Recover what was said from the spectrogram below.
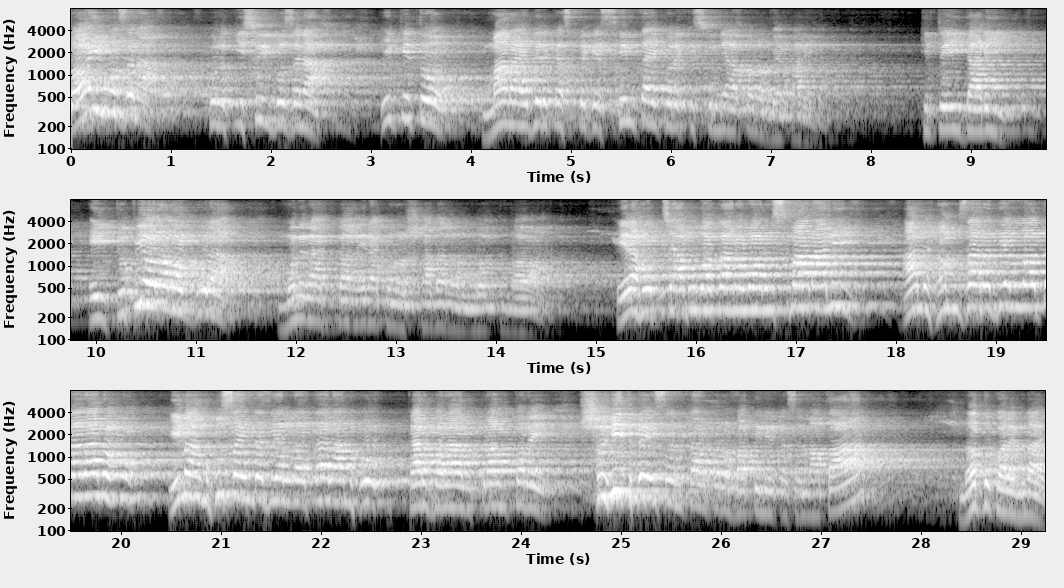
লয় বোঝে না, কোনো কিছুই বোঝে না। একে তো মারা এদের কাছ থেকে ছিনতাই করে কিছু নেওয়া কোনো ব্যাপারই না। কিন্তু এই দাড়ি, এই টুপিওয়ালা লোকগুলা মনে রাখবা এরা কোনো সাধারণ লোক নয়। এরা হচ্ছে আবু বকর ওমর উসমান আলী, আন হামজা রাদিয়াল্লাহু তাআলা আনহু, ইমাম হুসাইন রাদিয়াল্লাহু তাআলা আনহু, কারবালার প্রান্তরে শহীদ হয়েছেন তারপর বাতিলের কাছে মাথা নত করেন নাই।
